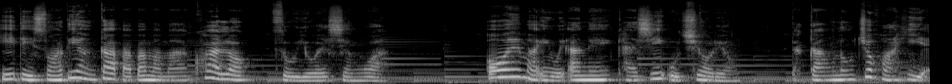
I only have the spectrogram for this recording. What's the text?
伊伫山顶甲爸爸妈妈快乐、自由的生活。乌的嘛，因为安尼开始有笑容，逐工拢足欢喜的。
